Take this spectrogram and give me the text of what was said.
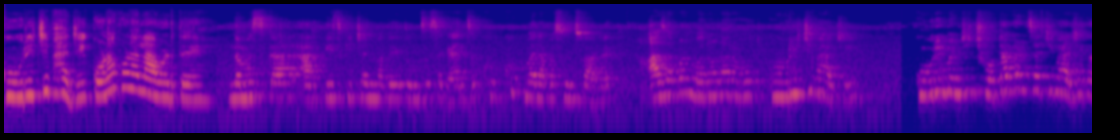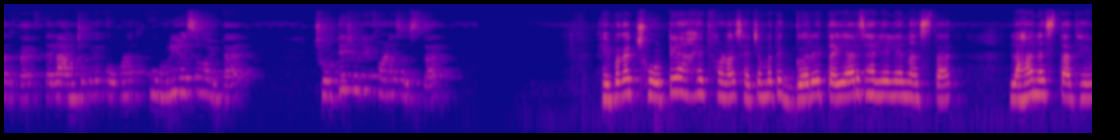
कुवरीची भाजी कोणाकोणाला आवडते? नमस्कार आरतीज किचनमध्ये तुमचं सगळ्यांचं खूप खूप मनापासून स्वागत. आज आपण बनवणार आहोत कुवरीची भाजी. कुवरी म्हणजे छोट्या फणसाची भाजी करतात. त्याला आमच्याकडे कोकणात कुवरी असं म्हणतात. छोटे छोटे फणस असतात. हे बघा छोटे आहेत फणस ह्याच्यामध्ये गरे तयार झालेले नसतात. लहान असतात हे.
